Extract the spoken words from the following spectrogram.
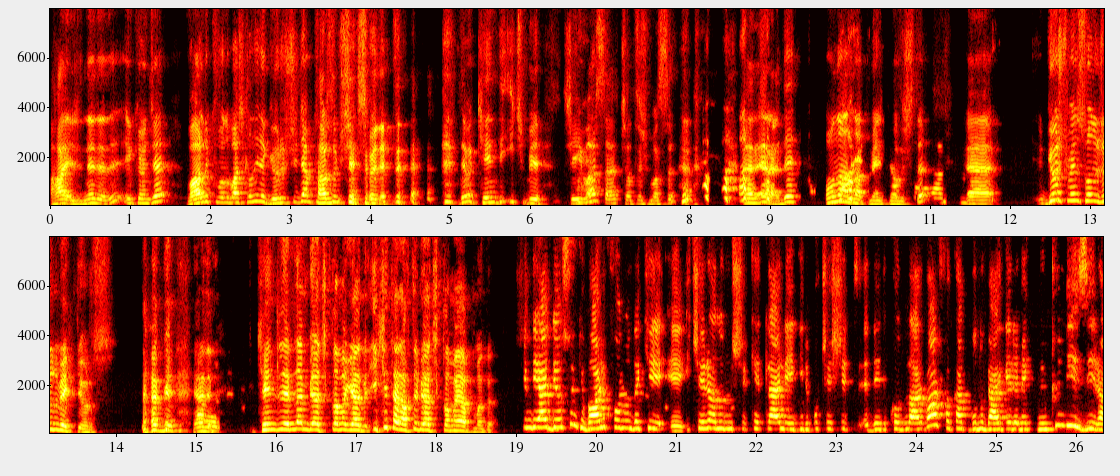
hayır ne dedi? İlk önce Varlık Fonu Başkanı ile görüşeceğim tarzı bir şey söyledi. Demek kendi iç bir şeyi varsa çatışması. yani herhalde onu anlatmaya çalıştı. Ee, görüşmenin sonucunu bekliyoruz. yani kendilerinden bir açıklama gelmedi. İki tarafta bir açıklama yapmadı. Şimdi yani diyorsun ki varlık fonundaki e, içeri alınmış şirketlerle ilgili bu çeşit e, dedikodular var fakat bunu belgelemek mümkün değil zira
